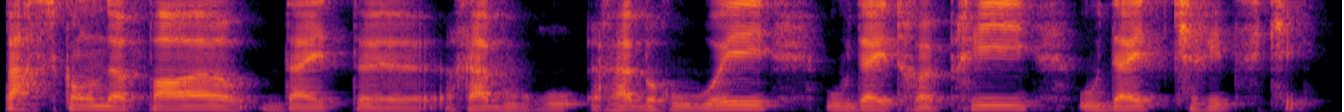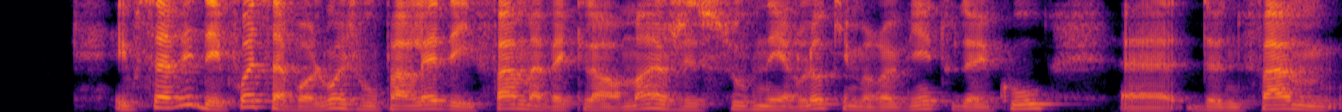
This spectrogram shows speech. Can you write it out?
parce qu'on a peur d'être euh, rabroué ou d'être pris ou d'être critiqué. Et vous savez, des fois, ça va loin. Je vous parlais des femmes avec leur mère. J'ai ce souvenir-là qui me revient tout d'un coup euh, d'une femme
